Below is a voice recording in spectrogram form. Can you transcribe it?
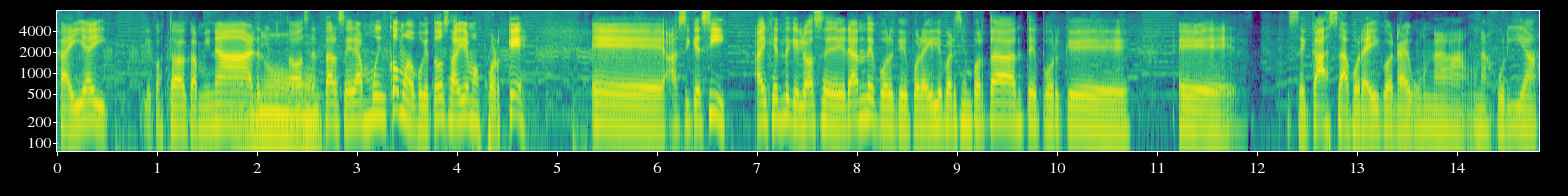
caía y le costaba caminar, le costaba sentarse. Era muy incómodo porque todos sabíamos por qué. Eh, así que sí, hay gente que lo hace de grande porque por ahí le parece importante, porque eh, se casa por ahí con alguna una juría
